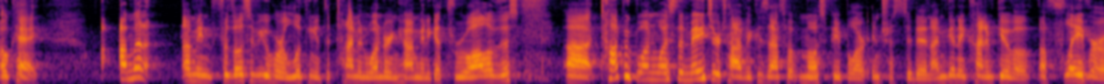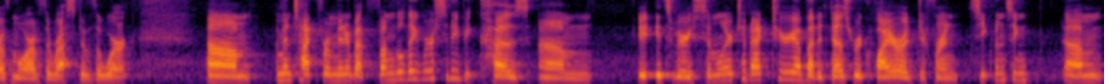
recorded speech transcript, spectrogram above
Okay, I'm gonna, I mean, for those of you who are looking at the time and wondering how I'm gonna get through all of this, uh, topic one was the major topic because that's what most people are interested in. I'm gonna kind of give a, a flavor of more of the rest of the work. Um, I'm gonna talk for a minute about fungal diversity because um, it, it's very similar to bacteria, but it does require a different sequencing um,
